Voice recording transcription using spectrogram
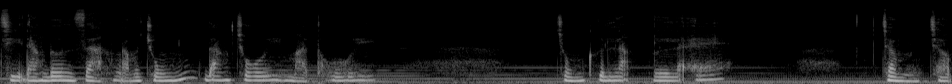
chỉ đang đơn giản ngắm chúng đang trôi mà thôi. Chúng cứ lặng lẽ, chậm chậm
